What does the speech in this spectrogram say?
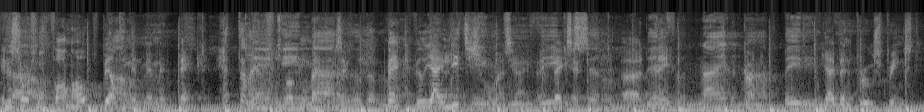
In een soort van wanhoop belt hij met, met, met Beck, het talent van dat moment. En zegt, Beck, wil jij liedjes voor mij schrijven? En Beck zegt, uh, nee, dat kan niet. Jij bent Bruce Springsteen.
